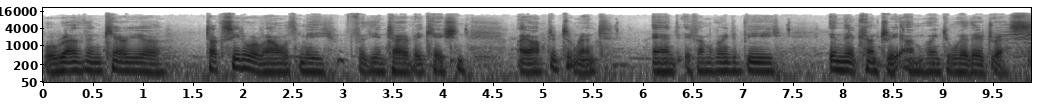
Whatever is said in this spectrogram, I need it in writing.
Well, rather than carry a tuxedo around with me for the entire vacation, I opted to rent. And if I'm going to be in their country, I'm going to wear their dress.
